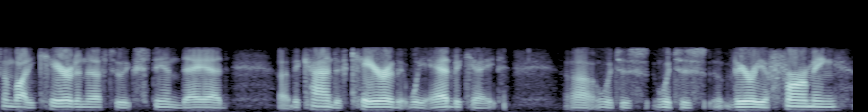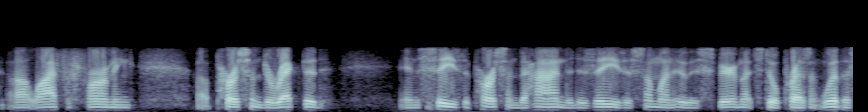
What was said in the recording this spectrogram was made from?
somebody cared enough to extend Dad uh, the kind of care that we advocate, uh, which is which is very affirming, uh, life affirming, uh, person directed, and sees the person behind the disease as someone who is very much still present with us.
